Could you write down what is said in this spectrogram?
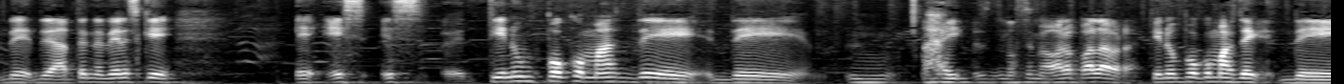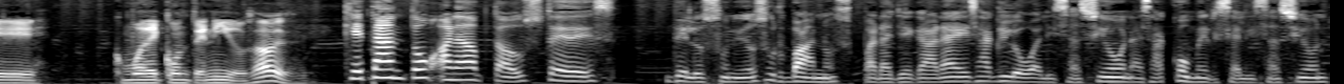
de, de entender es que es, es, eh, tiene un poco más de, de mm, ay, no se me va la palabra, tiene un poco más de, de como de contenido, ¿sabes? ¿Qué tanto han adaptado ustedes de los sonidos urbanos para llegar a esa globalización, a esa comercialización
